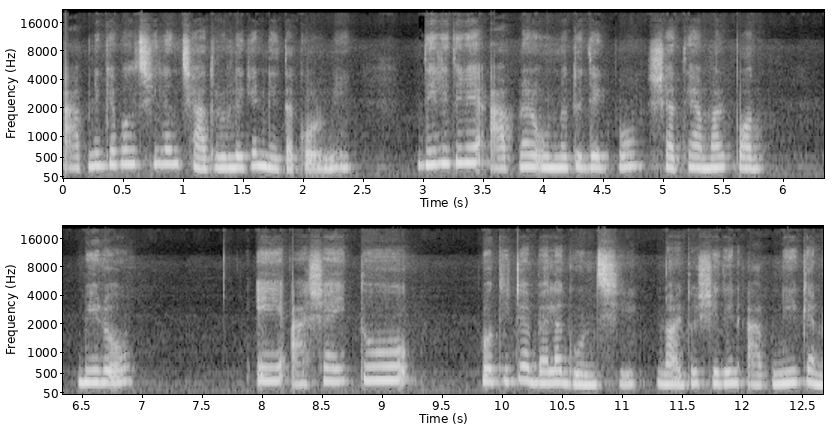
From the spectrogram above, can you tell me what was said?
আপনি কেবল ছিলেন ছাত্রলীগের নেতাকর্মী। ধীরে ধীরে আপনার উন্নতি দেখব, সাথে আমার পদ বিরো। এই আশাই তো প্রতিটা বেলা গুনছি, নয়তো সেদিন আপনিই কেন?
